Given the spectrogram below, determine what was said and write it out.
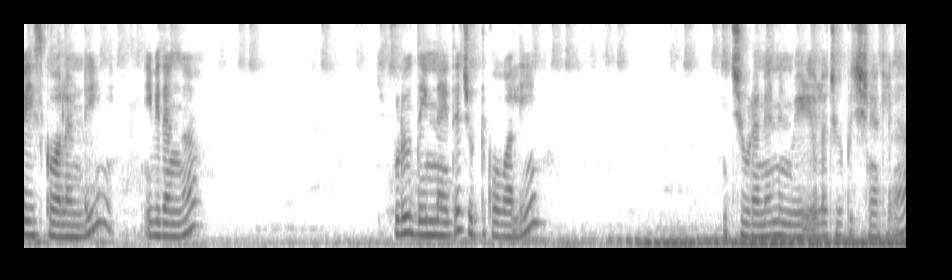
వేసుకోవాలండి. ఈ విధంగా ఇప్పుడు దీన్ని అయితే చుట్టుకోవాలి. చూడండి నేను వీడియోలో చూపించినట్లుగా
